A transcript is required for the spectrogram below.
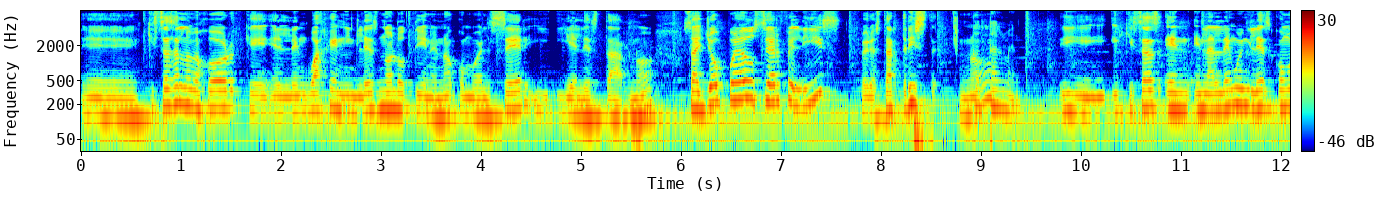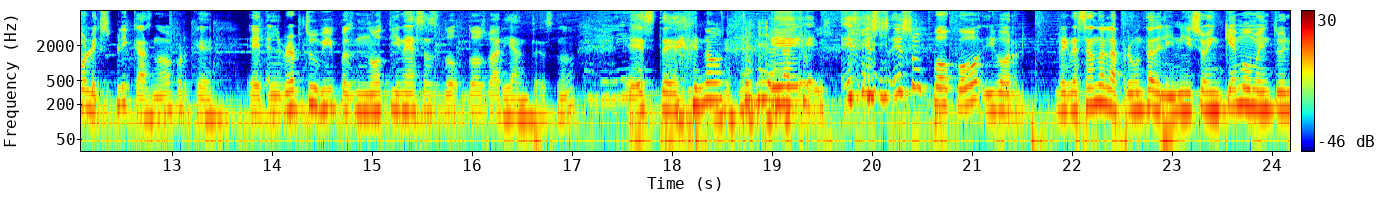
eh, quizás a lo mejor que el lenguaje en inglés no lo tiene, ¿no? Como el ser y, y el estar, ¿no? O sea, yo puedo ser feliz, pero estar triste, ¿no? Totalmente. Y, y quizás en, en la lengua inglés, ¿cómo lo explicas, no? Porque el, el verb to be, pues no tiene esas do- dos variantes, ¿no? Este, no. eh, es, es- es un poco, digo, regresando a la pregunta del inicio, ¿en qué momento ir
